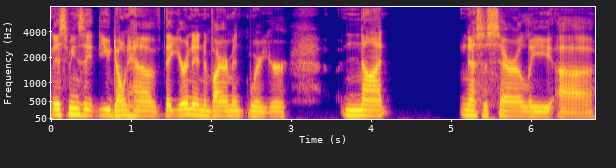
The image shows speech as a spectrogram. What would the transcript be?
this means that you don't have that you're in an environment where you're not necessarily uh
